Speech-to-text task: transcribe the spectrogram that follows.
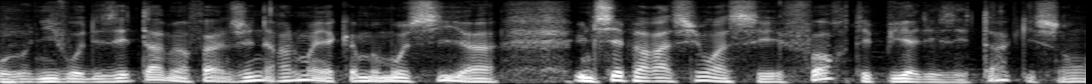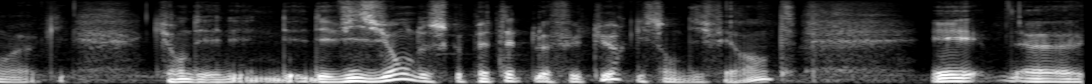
au, niveau des États, mais enfin, généralement, il y a quand même aussi un, une séparation assez forte. Et puis, il y a des États qui, sont, euh, qui, qui ont des, des, des visions de ce que peut être le futur qui sont différentes. Et euh,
